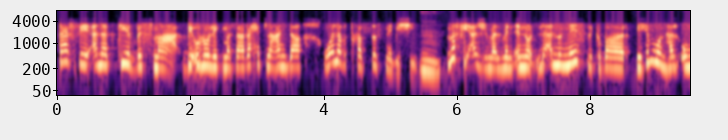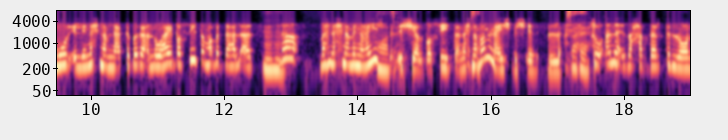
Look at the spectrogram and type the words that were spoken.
بتعرفي أنا كثير بسمع بيقولوا لك مثلا رحت لعندها ولا بتخصصني بشيء ما في أجمل من إنه لأنه الناس الكبار بهمهم هالأمور اللي نحن بنعتبرها إنه هاي بسيطة ما بدها هالقد. لا ما نحن بنعيش بالإشياء البسيطة نحن ما بنعيش بالشيء صحيح. so أنا إذا حضرت لهم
